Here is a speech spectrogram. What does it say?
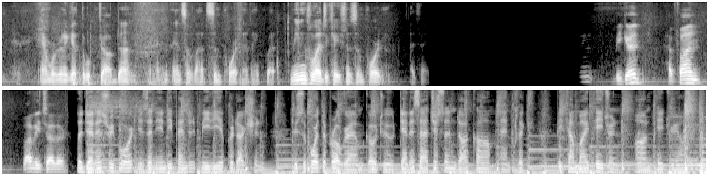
and we're going to get the job done, and, and so that's important, I think. But meaningful education is important, I think. Be good. Have fun. Love each other. The Dennis Report is an independent media production. To support the program, go to DennisAtchison.com and click Become My Patron on Patreon.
